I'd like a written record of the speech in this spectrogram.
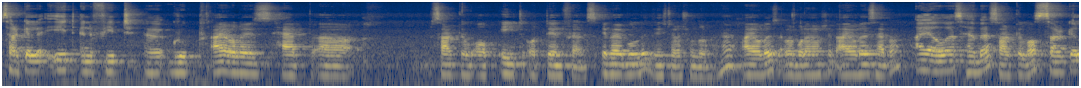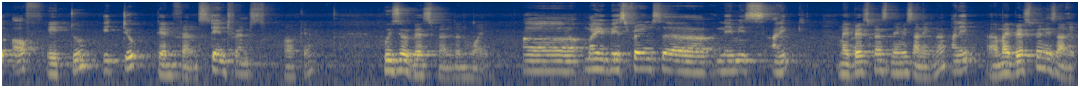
circle 8 and 5th group. I always have circle of eight or ten friends এভাবে বললে জিনিসটা আরও সুন্দর হয় হ্যাঁ? আই অলওয়েজ আবার বলার আসে I always have a I always have a circle of circle of eight to eight to ten friends ten friends okay who is your best friend and why my best friend's name is Anik My best friend's name is Anik, na? Anik. Uh, my best friend is Anik.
